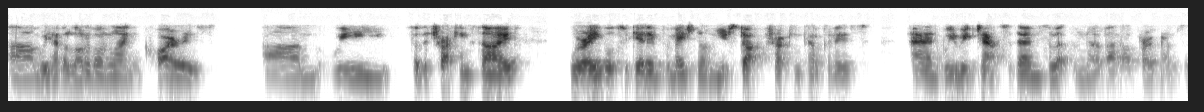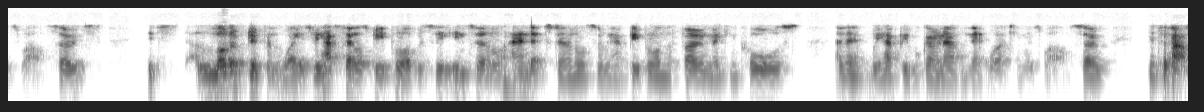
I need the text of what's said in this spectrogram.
Um, we have a lot of online inquiries. Um, we, for the trucking side, we're able to get information on new start trucking companies, and we reach out to them to let them know about our programs as well. So it's it's a lot of different ways. We have salespeople, obviously internal and external. So we have people on the phone making calls, and then we have people going out and networking as well. So it's about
